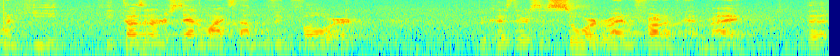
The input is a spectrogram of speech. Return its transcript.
when he he doesn't understand why it's not moving forward, because there's a sword right in front of him, right? That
